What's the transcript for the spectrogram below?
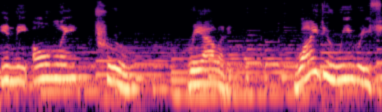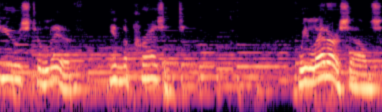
in the only true reality? Why do we refuse to live in the present? We let ourselves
